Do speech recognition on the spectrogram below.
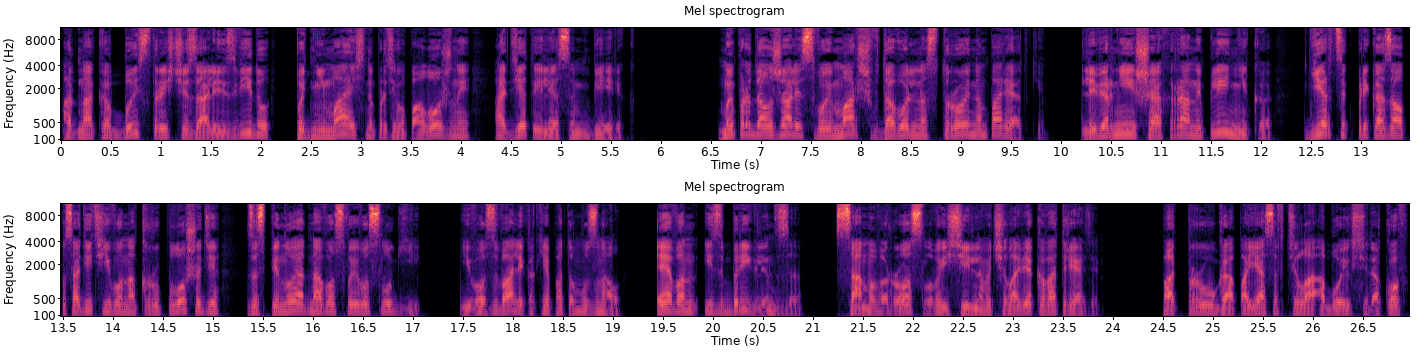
однако быстро исчезали из виду, поднимаясь на противоположный, одетый лесом берег. Мы продолжали свой марш в довольно стройном порядке. Для вернейшей охраны пленника герцог приказал посадить его на круп лошади за спиной одного своего слуги. Его звали, как я потом узнал, Эван из Бриглинза, самого рослого и сильного человека в отряде. Подпруга, опоясав тела обоих седаков,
